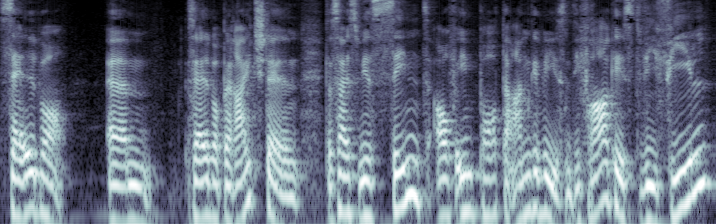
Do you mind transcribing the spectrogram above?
selber ähm, selber bereitstellen. Das heißt, wir sind auf Importe angewiesen. Die Frage ist, wie viel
